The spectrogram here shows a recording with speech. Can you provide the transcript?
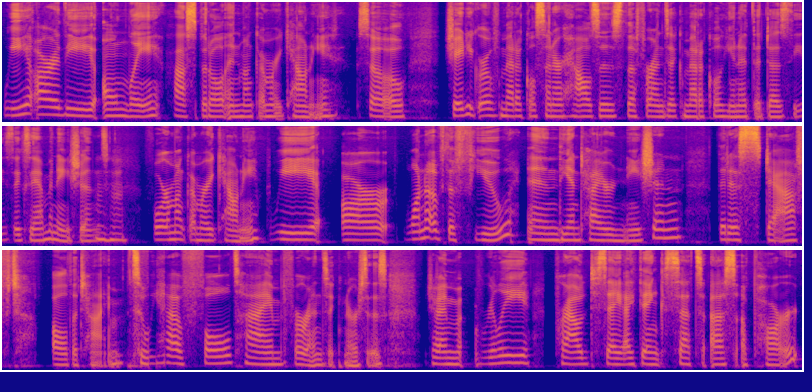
We are the only hospital in Montgomery County. So, Shady Grove Medical Center houses the forensic medical unit that does these examinations. Mm-hmm for Montgomery County. We are one of the few in the entire nation that is staffed all the time. So we have full time forensic nurses, which I'm really proud to say I think sets us apart.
